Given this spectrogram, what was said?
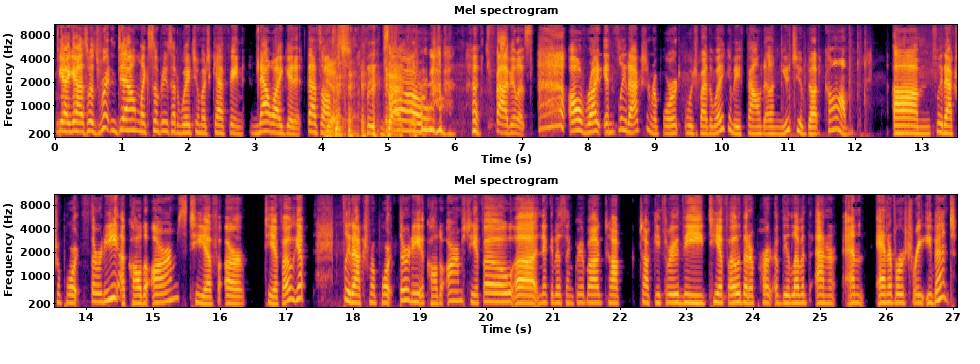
yeah, yeah. So it's written down like somebody's had way too much caffeine. Now I get it. That's awesome. yes. exactly. Oh, Fabulous. All right. In Fleet Action Report, which by the way can be found on youtube.com. Um, Fleet Action Report 30, a call to arms, TF or TFO. Yep. Fleet Action Report 30, a call to arms, TFO. Uh, and Gribog talk talk you through the TFO that are part of the 11th an- an- anniversary event.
